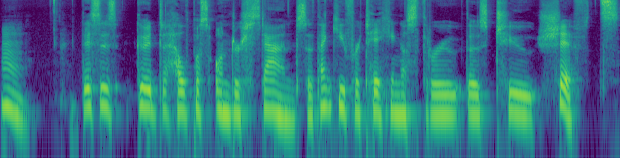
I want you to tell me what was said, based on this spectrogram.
Hmm. This is good to help us understand. So, thank you for taking us through those two shifts.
